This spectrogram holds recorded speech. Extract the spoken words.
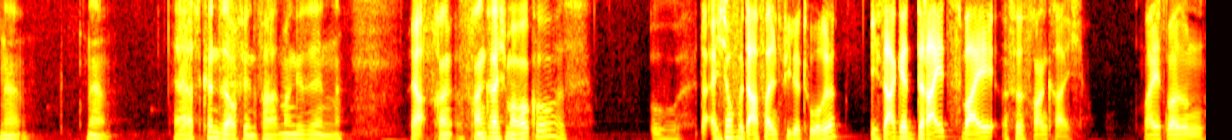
Ja. Ja. Ja, ja. das können sie auf jeden Fall, hat man gesehen. Ne? Ja. Frank Frankreich, Marokko ist. Uh, da, ich hoffe, da fallen viele Tore. Ich sage 3-2 für Frankreich. Mal jetzt mal so ein,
